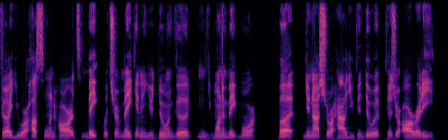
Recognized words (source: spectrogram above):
feel like you are hustling hard to make what you're making and you're doing good and you want to make more, but you're not sure how you can do it because you're already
